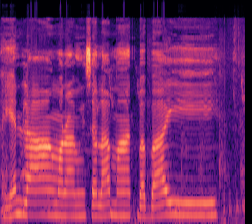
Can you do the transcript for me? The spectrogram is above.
Ayan lang, maraming salamat. Bye-bye.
